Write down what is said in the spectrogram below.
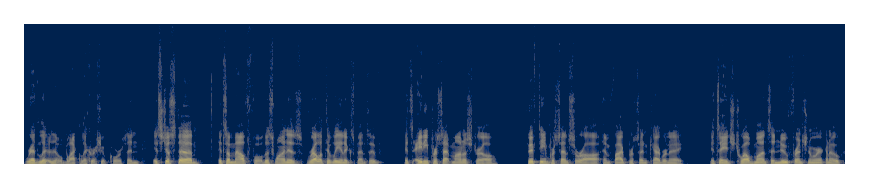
red, li- no, black licorice, of course. And it's just uh, it's a mouthful. This wine is relatively inexpensive. It's 80% Monastrell, 15% Syrah, and 5% Cabernet. It's aged 12 months in new French and American oak.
